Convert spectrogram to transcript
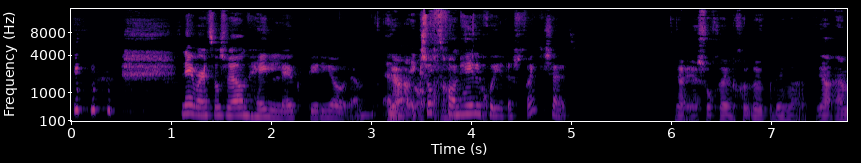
nee, maar het was wel een hele leuke periode. En Ja, ik zocht absoluut. gewoon hele goede restaurantjes uit. Ja, jij zocht hele leuke dingen uit. Ja, en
